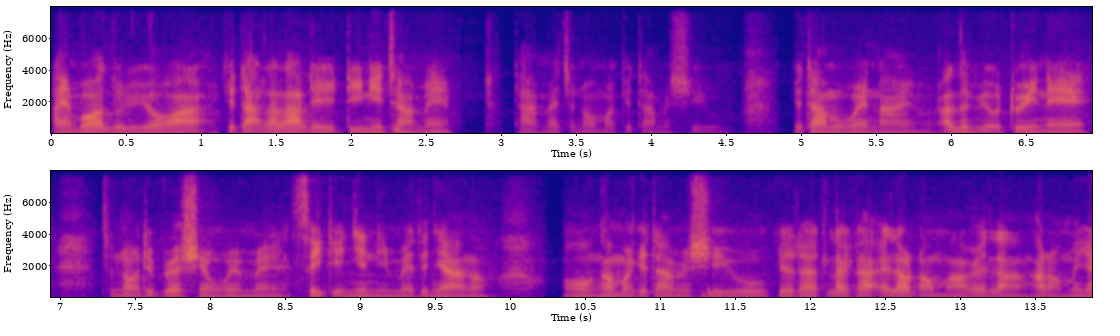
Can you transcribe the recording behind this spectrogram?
လိုင်းပေါ်လူတွေရောကဂီတာလှလှလေးတီးနေကြမယ် ဒါပေမဲ့ကျွန်တော်မှဂီတာမရှိဘူးဂီတာမဝင်နိုင်ဘူးအဲ့လိုမျိုးအတွေးနဲ့ကျွန်တော် depression ဝင်မယ်စိတ်တွေညစ်နေမယ်တညလုံးအော်ငါမှဂီတာမရှိဘူးဂီတာတစ်လက်ကအဲ့လောက်တောင်မှပဲလားငါတော့မရ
